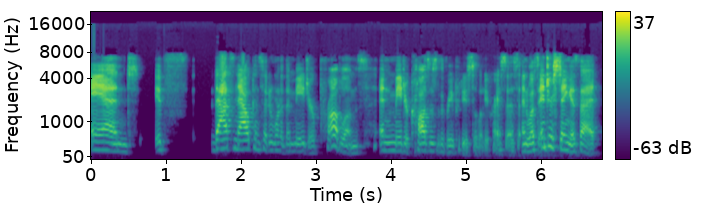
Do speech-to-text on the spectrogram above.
and it's that's now considered one of the major problems and major causes of the reproducibility crisis. And what's interesting is that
